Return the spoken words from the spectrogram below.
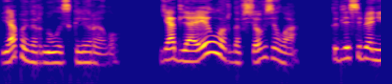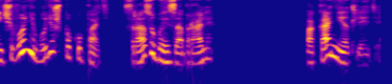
я повернулась к Лиреллу. Я для Эйлорда все взяла. Ты для себя ничего не будешь покупать? Сразу бы и забрали. Пока нет, леди.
